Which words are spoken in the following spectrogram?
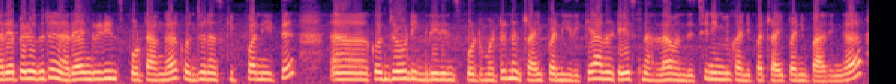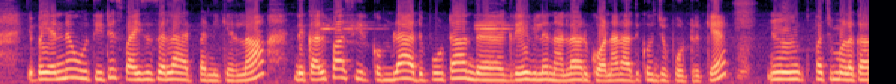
நிறைய பேர் வந்துட்டு நிறையா இன்க்ரீடியன்ஸ் போட்டாங்க. கொஞ்சம் நான் ஸ்கிப் பண்ணிவிட்டு கொஞ்சோண்டு இன்க்ரீடியன்ஸ் போட்டு மட்டும் நான் ட்ரை பண்ணியிருக்கேன். ஆனால் டேஸ்ட் நல்லா வந்துச்சு. நீங்களும் கண்டிப்பாக ட்ரை பண்ணி பாருங்கள் இப்போ எண்ணெய் ஊற்றிட்டு ஸ்பைசஸ் எல்லாம் ஆட் பண்ணிக்கிடலாம். இந்த கல்பாசி இருக்கும்ல அது போட்டால் அந்த கிரேவியில் நல்லாயிருக்கும் அதனால் அது கொஞ்சம் போட்டிருக்கேன். பச்சை மிளகா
